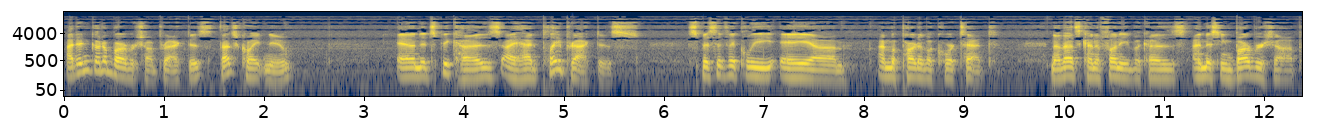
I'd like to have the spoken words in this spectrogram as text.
I didn't go to barbershop practice. That's quite new. And it's because I had play practice. Specifically, a. um, a part of a quartet. Now that's kind of funny because I'm missing barbershop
